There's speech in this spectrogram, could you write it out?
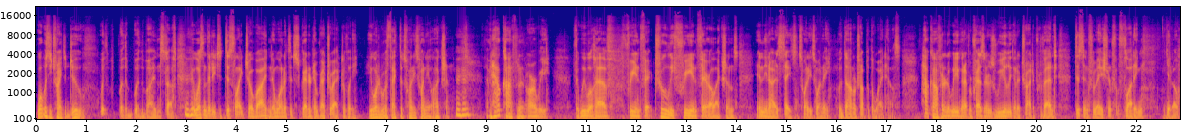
what was he trying to do with with the, with the Biden stuff? Mm-hmm. It wasn't that he just disliked Joe Biden and wanted to discredit him retroactively. He wanted to affect the 2020 election. Mm-hmm. I mean, how confident are we that we will have free and fair, truly free and fair elections in the United States in 2020 with Donald Trump at the White House? How confident are we going to have a president who's really going to try to prevent disinformation from flooding you know,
